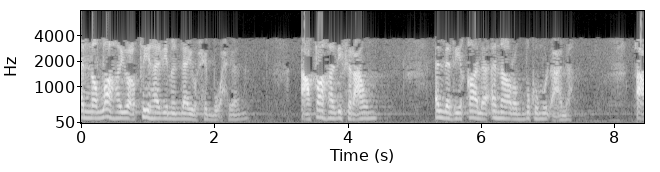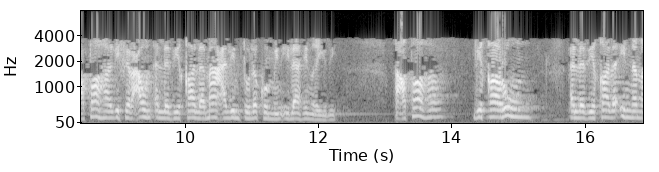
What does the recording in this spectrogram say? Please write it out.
أن الله يعطيها لمن لا يحب أحيانا. أعطاها لفرعون الذي قال أنا ربكم الأعلى. أعطاها لفرعون الذي قال ما علمت لكم من إله غيري. أعطاها لقارون الذي قال إنما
